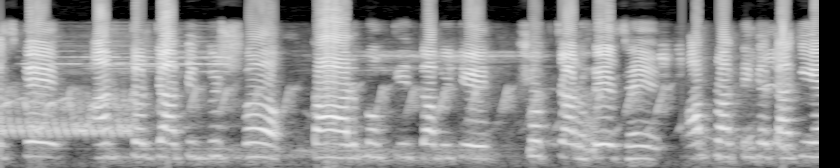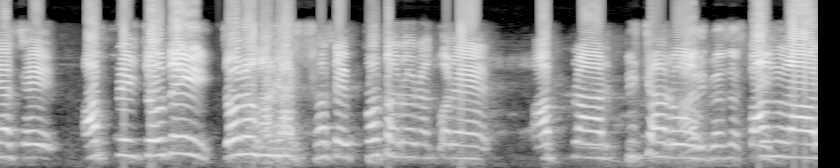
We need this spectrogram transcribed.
আজকে আন্তর্জাতিক বিশ্ব তার মুক্তির দাবিতে সোচ্চার হয়েছে। আপনার দিকে তাকিয়ে আছে। আপনি যদি জনগণের সাথে প্রতারণা করেন আপনার বিচারও বাংলার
